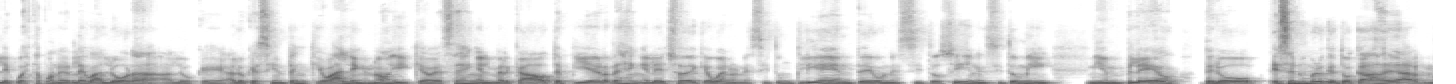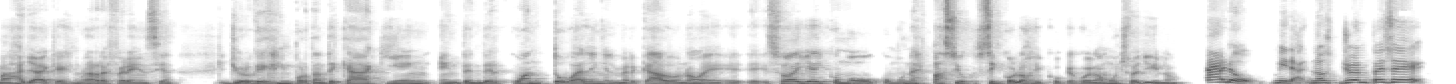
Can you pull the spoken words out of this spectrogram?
le cuesta ponerle valor a, lo que, a lo que sienten que valen, ¿no? Y que a veces en el mercado te pierdes en el hecho de que, bueno, necesito un cliente o necesito, sí, necesito mi, mi empleo, pero ese número que tú acabas de dar, más allá de que es una referencia, yo creo que es importante cada quien entender cuánto vale en el mercado, ¿no? Eh, eh, eso ahí hay como, como un espacio psicológico que juega mucho allí, ¿no? Claro, mira, yo empecé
